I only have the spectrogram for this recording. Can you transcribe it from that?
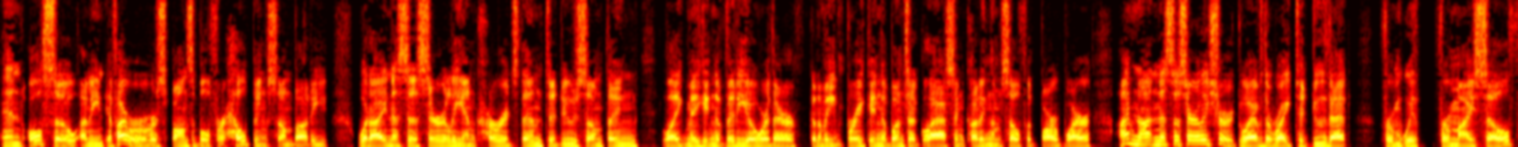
And also, I mean, if I were responsible for helping somebody, would I necessarily encourage them to do something like making a video where they're going to be breaking a bunch of glass and cutting themselves with barbed wire? I'm not necessarily sure. Do I have the right to do that? From with for myself,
